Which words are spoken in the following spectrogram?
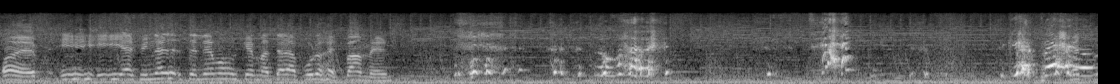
Oye, y, y, al final tenemos que matar a puros spammers. no mames. ¿Qué pedo?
